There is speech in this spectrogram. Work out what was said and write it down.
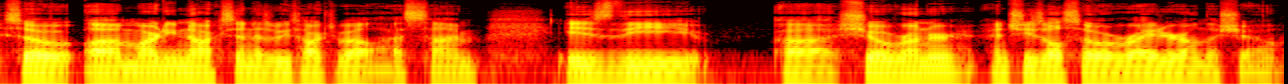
So, uh, Marty Noxon, as we talked about last time, is the uh, showrunner, and she's also a writer on the show.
